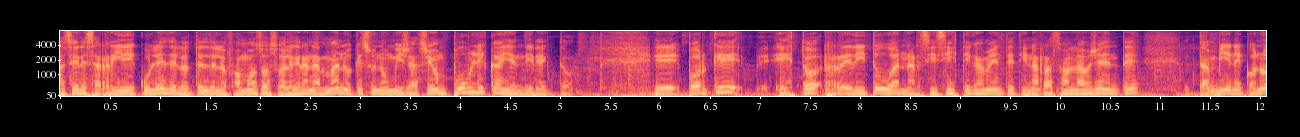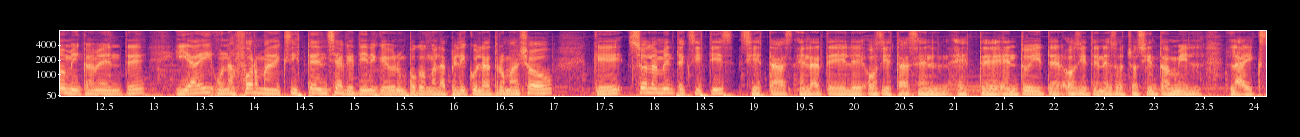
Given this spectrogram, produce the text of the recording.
hacer esa ridiculez del Hotel de los Famosos o el gran hermano, que es una humillación pública y en directo? Eh, porque esto reditúa narcisísticamente, tiene razón la oyente, también económicamente, y hay una forma de existencia que tiene que ver un poco con la película Truman Show, que solamente existís si estás en la tele o si estás en, este, en Twitter o si tenés 800 mil likes.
